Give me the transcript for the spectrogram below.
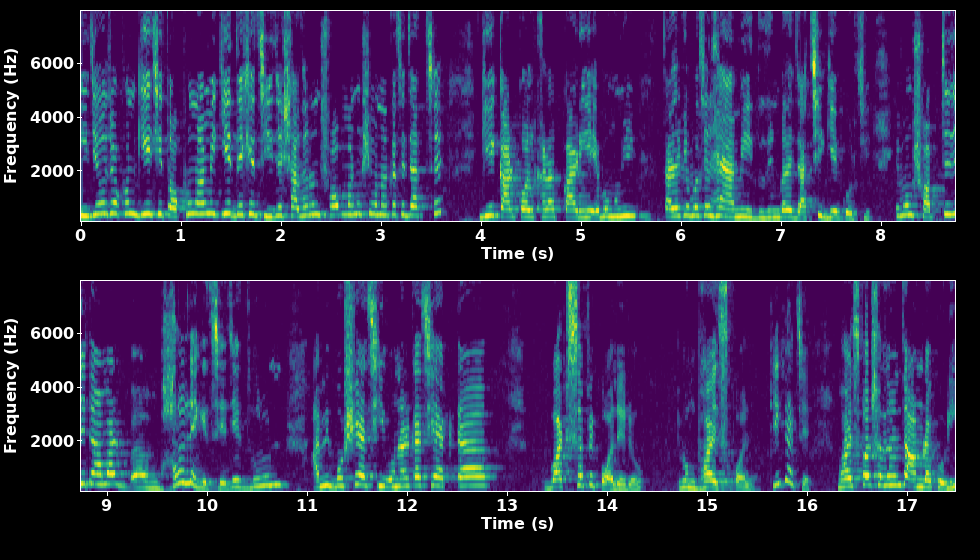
নিজেও যখন গিয়েছি, তখনও আমি গিয়ে দেখেছি যে সাধারণ সব মানুষই ওনার কাছে যাচ্ছে, গিয়ে কার কল খারাপ কারিয়ে এবং উনি তাদেরকে বলছেন হ্যাঁ আমি দুদিন বাদে যাচ্ছি, গিয়ে করছি। এবং সবচেয়ে যেটা আমার ভালো লেগেছে যে ধরুন আমি বসে আছি, ওনার কাছে একটা হোয়াটসঅ্যাপে কল এলো, এবং ভয়েস কল ঠিক আছে? ভয়েস কল সাধারণত আমরা করি।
